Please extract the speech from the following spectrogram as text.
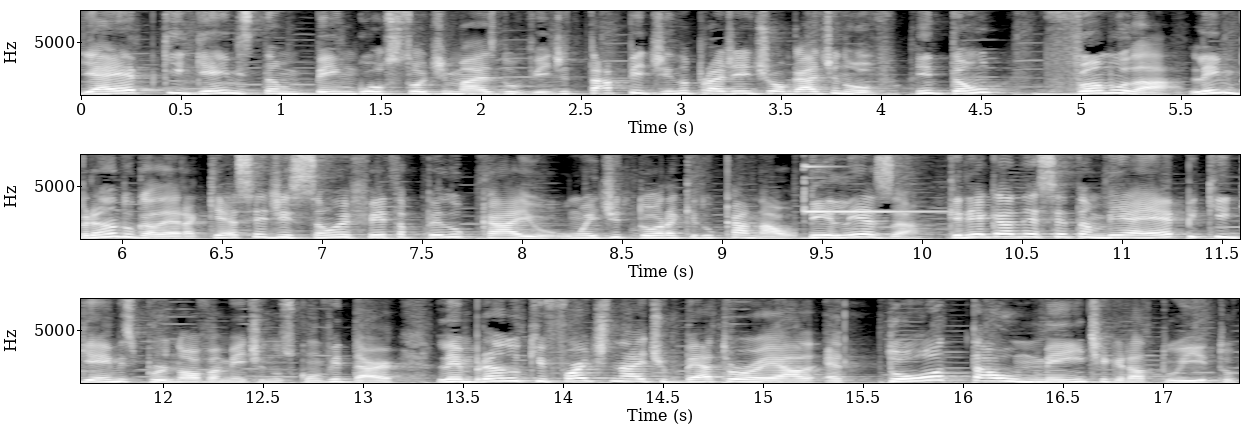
E a Epic Games também gostou demais do vídeo tá pedindo pra gente jogar de novo. Então, vamos lá. Lembrando, galera, que essa edição é feita pelo Caio, um editor aqui do canal, beleza? Queria agradecer também a Epic Games por novamente nos convidar, lembrando que Fortnite Battle Royale é totalmente gratuito,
